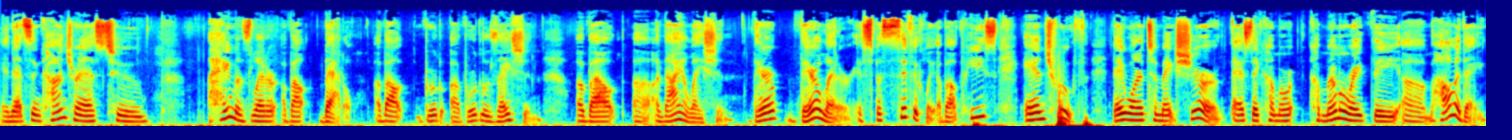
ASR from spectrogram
And that's in contrast to Haman's letter about battle, about brutal, uh, brutalization, about uh, annihilation. Their, their letter is specifically about peace and truth. They wanted to make sure, as they commemorate the um, holiday,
